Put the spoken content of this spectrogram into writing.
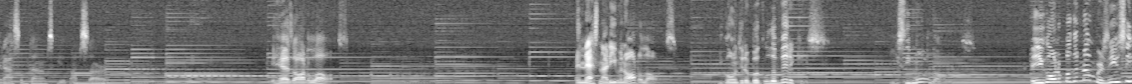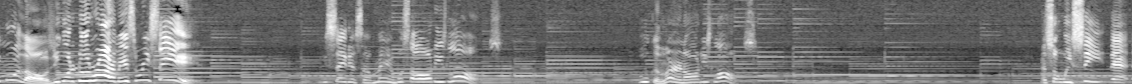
that I sometimes skip. I'm sorry. It has all the laws. And that's not even all the laws. You go into the book of Leviticus, you see more laws. And you go in the book of Numbers and you see more laws. You go to Deuteronomy, it's resaid. You say to yourself, man, what's all these laws? Who can learn all these laws? And so we see that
